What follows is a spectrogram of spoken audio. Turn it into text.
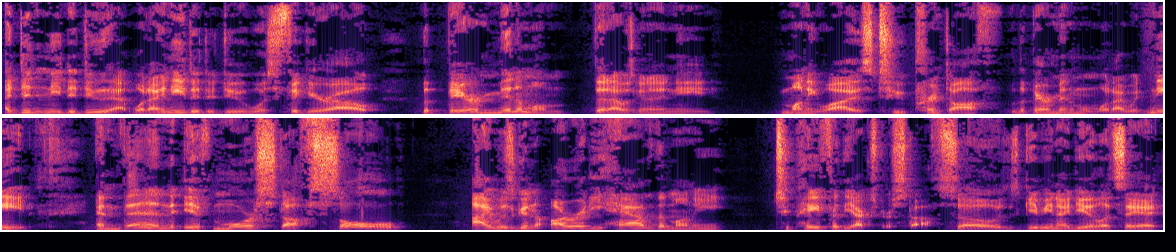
I didn't need to do that. What I needed to do was figure out the bare minimum that I was going to need money wise to print off the bare minimum what I would need. And then if more stuff sold, I was going to already have the money to pay for the extra stuff. So to give you an idea, let's say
